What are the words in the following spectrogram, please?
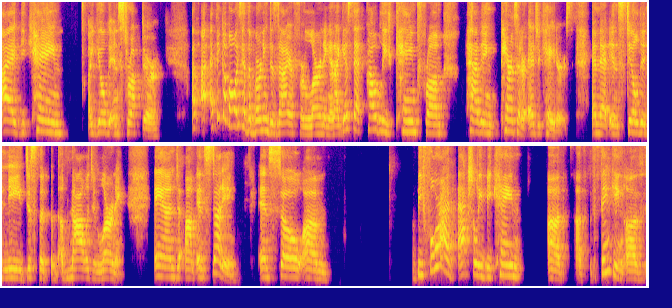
I became a yoga instructor, I, I, think I've always had the burning desire for learning. And I guess that probably came from having parents that are educators and that instilled in me just the of knowledge and learning and um, and studying. And so um, before I actually became uh, uh, thinking of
